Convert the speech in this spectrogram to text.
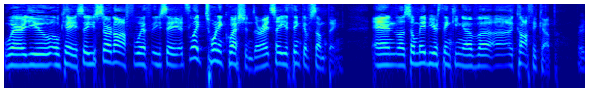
Where you okay so you start off with you say it's like 20 questions all right? So you think of something. And uh, so maybe you're thinking of a, a coffee cup or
